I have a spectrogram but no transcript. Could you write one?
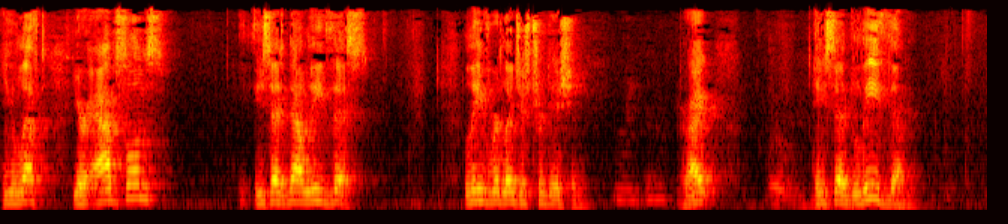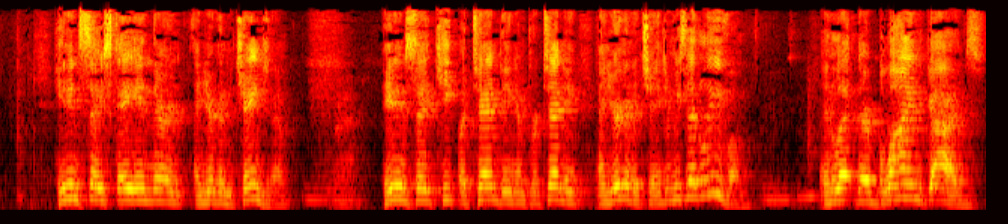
You left your Absaloms. He says, now leave this. Leave religious tradition, right? He said, leave them. He didn't say stay in there and, and you're going to change them. Right. He didn't say keep attending and pretending and you're going to change them. He said leave them and let their blind guides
